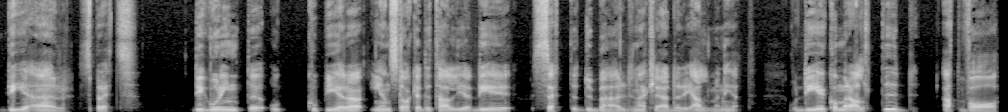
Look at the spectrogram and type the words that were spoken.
Det är sprätts. Det går inte att kopiera enstaka detaljer. Det är sättet du bär dina kläder i allmänhet. Och det kommer alltid att vara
